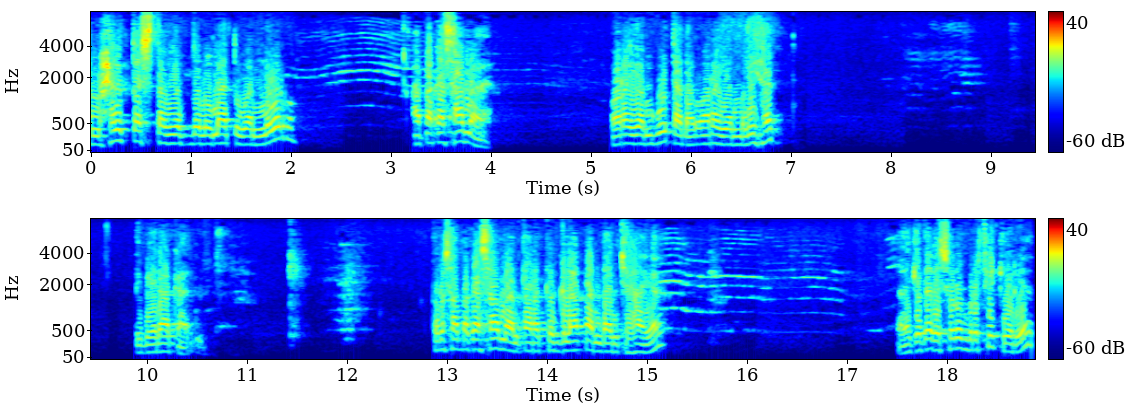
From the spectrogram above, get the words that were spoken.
Am hal tastawil dhulumatu wan nur Apakah sama Orang yang buta dan orang yang melihat dibedakan. Terus apakah sama antara kegelapan dan cahaya? Nah, kita disuruh berpikir ya.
